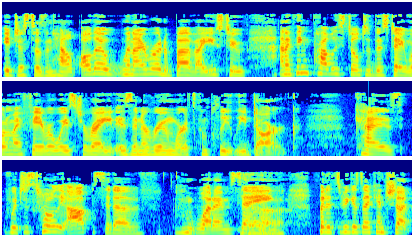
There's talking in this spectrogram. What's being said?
it just doesn't help. Although when I wrote above, I used to, and I think probably still to this day, one of my favorite ways to write is in a room where it's completely dark. Cause, which is totally opposite of what I'm saying, Yeah. but it's because I can shut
